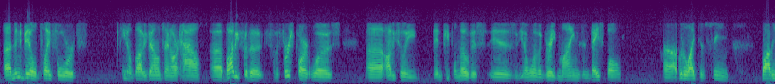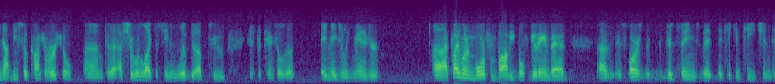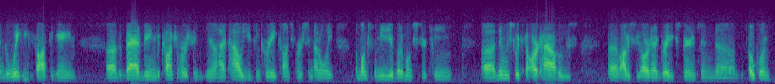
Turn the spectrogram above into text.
Uh, then to be able to play for, you know, Bobby Valentine, Art Howe. Uh, Bobby for the for the first part was uh, obviously, and people know this is you know one of the great minds in baseball. Uh, I would have liked to have seen Bobby not be so controversial because um, I, I sure would have liked to have seen him live up to his potential as a, a major league manager. Uh, I probably learned more from Bobby, both good and bad, uh, as far as the, the good things that, that he can teach and, and the way he thought the game. Uh, the bad being the controversy, you know, how, how you can create controversy not only amongst the media but amongst your team. Uh, then we switched to Art Howe, who's um, obviously Art had great experience in uh, Oakland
